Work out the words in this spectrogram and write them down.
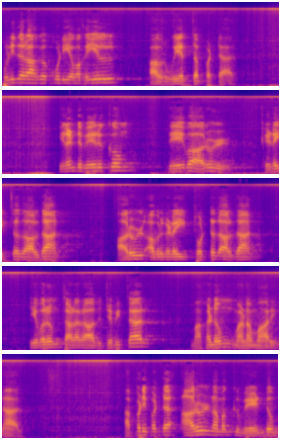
புனிதராக கூடிய வகையில் அவர் உயர்த்தப்பட்டார். இரண்டு பேருக்கும் தேவ அருள் கிடைத்ததால்தான் அருள் அவர்களை தொட்டதால்தான் இவரும் தளராது ஜெபித்தார் மகனும் மனம் மாறினார். அப்படிப்பட்ட அருள் நமக்கு வேண்டும்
